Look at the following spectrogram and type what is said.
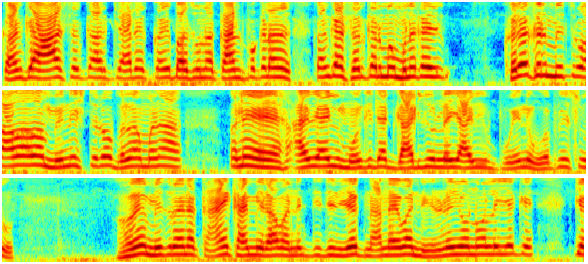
કારણ કે આ સરકાર ક્યારે કઈ બાજુના કાન પકડાવે, કારણ કે આ સરકારમાં મને કાંઈ ખરેખર મિત્રો આવા આવા મિનિસ્ટરો ભલામણા અને આવી આવી મોંઘીદાટ ગાડીઓ લઈ આવી એની ઓફિસો, હવે મિત્રો એને કાંઈ ખામી રાવા નથી દીધી. એક નાના એવા નિર્ણયો ન લઈએ કે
